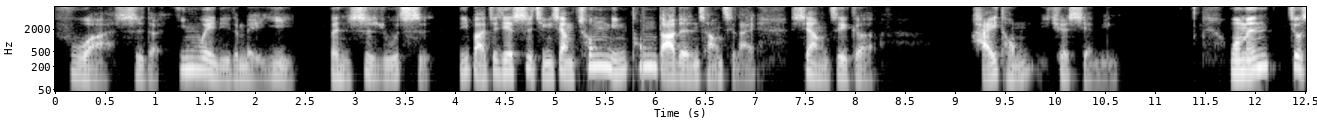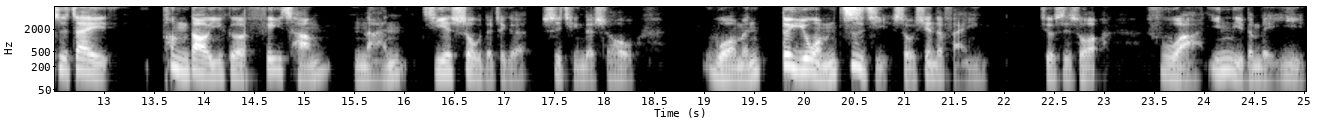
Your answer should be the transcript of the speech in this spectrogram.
父啊，是的，因为你的美意本是如此。你把这些事情向聪明通达的人藏起来，向这个孩童你却显明。”我们就是在碰到一个非常难接受的这个事情的时候，我们对于我们自己首先的反应就是说。父啊，因你的美意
